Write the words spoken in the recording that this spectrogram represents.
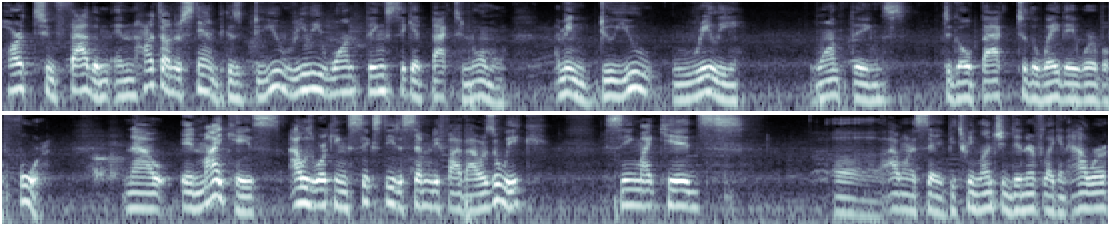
hard to fathom and hard to understand because do you really want things to get back to normal? I mean, do you really want things to go back to the way they were before? Now, in my case, I was working 60 to 75 hours a week, seeing my kids uh, I want to say between lunch and dinner for like an hour,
